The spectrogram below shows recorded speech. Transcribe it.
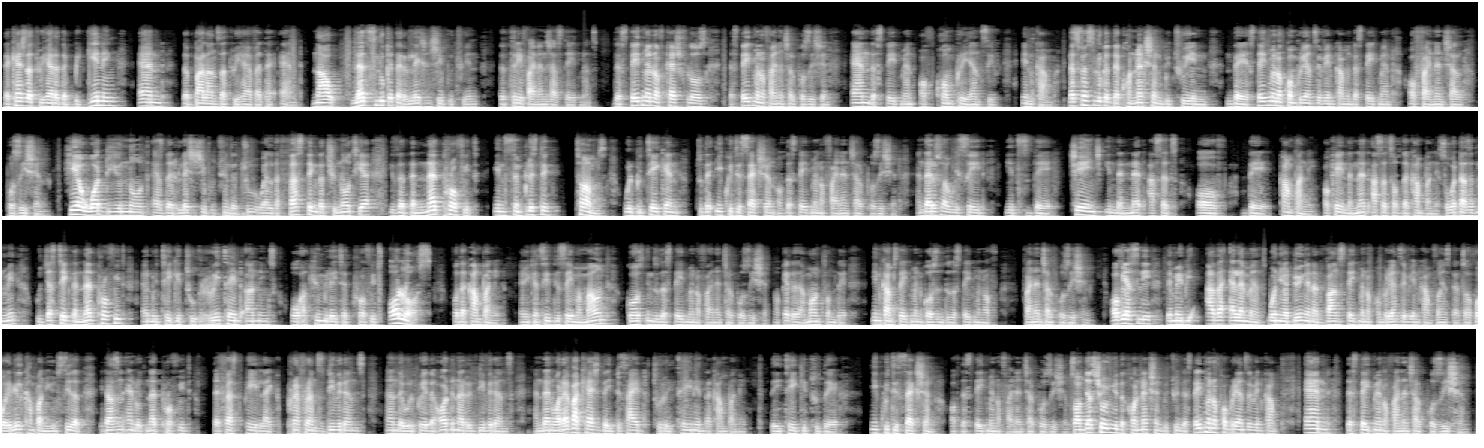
the cash that we had at the beginning and the balance that we have at the end. Now, let's look at the relationship between the three financial statements the statement of cash flows, the statement of financial position, and the statement of comprehensive income. Let's first look at the connection between the statement of comprehensive income and the statement of financial position. Here, what do you note as the relationship between the two? Well, the first thing that you note here is that the net profit in simplistic terms will be taken to the equity section of the statement of financial position. And that is why we said it's the change in the net assets of the company okay? In the net assets of the company. So what does it mean? We just take the net profit and we take it to retained earnings or accumulated profits or loss for the company. And you can see the same amount goes into the statement of financial position okay? The amount from the income statement goes into the statement of financial position Obviously, there may be other elements when you're doing an advanced statement of comprehensive income, for instance. So for a real company, you'll see that it doesn't end with net profit. They first pay like preference dividends and they will pay the ordinary dividends. And then whatever cash they decide to retain in the company, they take it to the equity section of the statement of financial position. So I'm just showing you the connection between the statement of comprehensive income and the statement of financial position.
